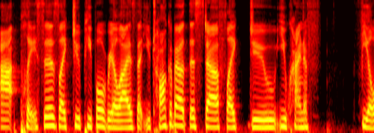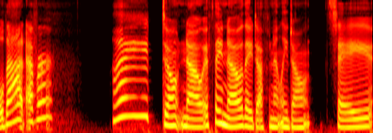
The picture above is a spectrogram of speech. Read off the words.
at places? Like, do people realize that you talk about this stuff? Like, do you kind of feel that ever? I don't know. If they know, they definitely don't say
